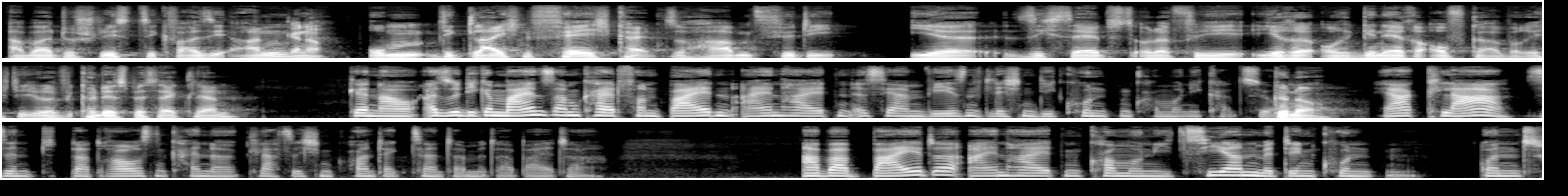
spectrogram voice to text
aber du schließt sie quasi an, genau. um die gleichen Fähigkeiten zu haben für die ihr sich selbst oder für die, ihre originäre Aufgabe, richtig? Oder könnt ihr das besser erklären? Genau, also die Gemeinsamkeit von beiden Einheiten ist ja im Wesentlichen die Kundenkommunikation. Genau. Ja, klar sind da draußen keine klassischen Contact Center Mitarbeiter. Aber beide Einheiten kommunizieren mit den Kunden. Und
